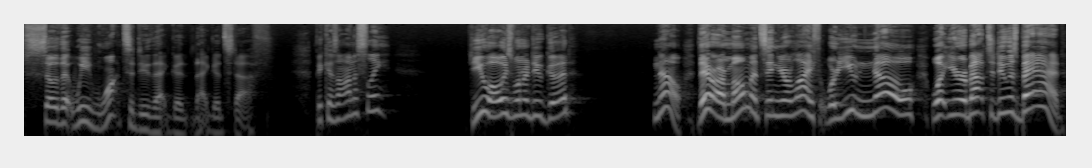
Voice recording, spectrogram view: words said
so that we want to do that good, that good stuff. Because honestly, do you always want to do good? No. There are moments in your life where you know what you're about to do is bad,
